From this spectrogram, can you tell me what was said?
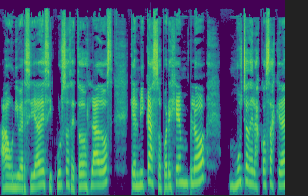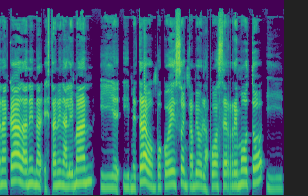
a universidades y cursos de todos lados, que en mi caso, por ejemplo, muchas de las cosas que dan acá dan están en alemán y, me traba un poco eso, en cambio las puedo hacer remoto y,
